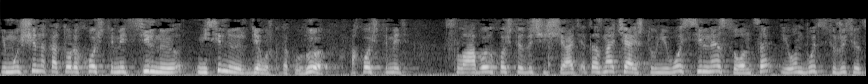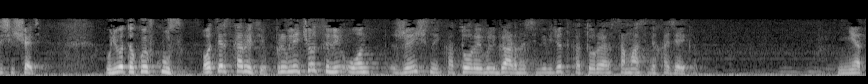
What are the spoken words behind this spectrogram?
И мужчина, который хочет иметь сильную, не сильную девушку такую, а хочет иметь слабую, он хочет ее защищать. Это означает, что у него сильное солнце, и он будет всю жизнь ее защищать. У него такой вкус. Вот теперь скажите, привлечется ли он женщиной, которая вульгарно себя ведет, которая сама себе хозяйка? Нет.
